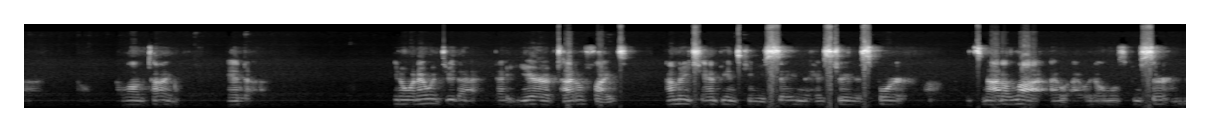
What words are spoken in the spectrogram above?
uh, a long time. And uh, you know, when I went through that, that year of title fights, how many champions can you say in the history of the sport? Uh, it's not a lot. I, I, would almost be certain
